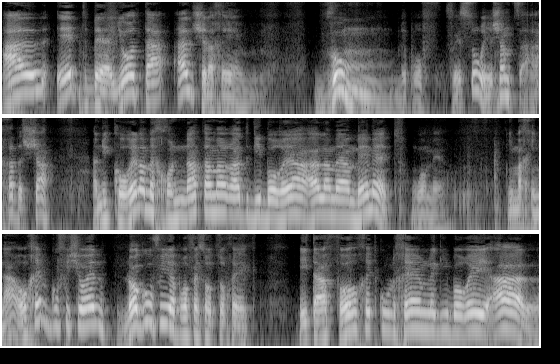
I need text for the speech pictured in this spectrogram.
על את בעיות העל שלכם. בום! לפרופסור יש המצאה חדשה. אני קורא לה מכונת המרת גיבורי העל המהממת, הוא אומר. היא מכינה אוכל? גופי שואל. לא גופי, הפרופסור צוחק. היא תהפוך את כולכם לגיבורי על.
